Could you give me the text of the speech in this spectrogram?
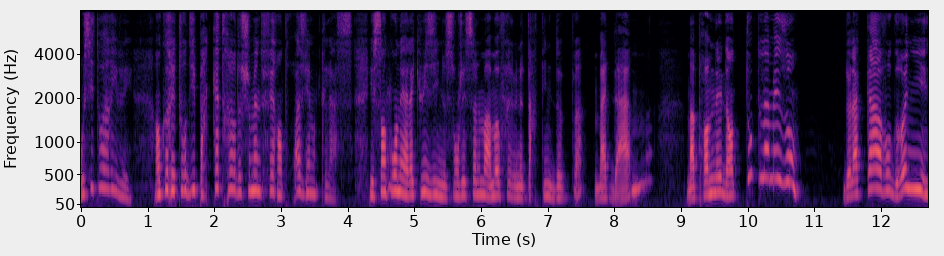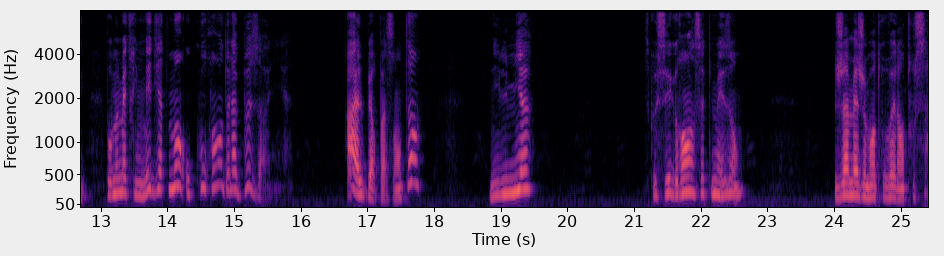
Aussitôt arrivé, encore étourdi par quatre heures de chemin de fer en troisième classe, et sans qu'on ait à la cuisine songé seulement à m'offrir une tartine de pain, madame m'a promené dans toute la maison, de la cave au grenier, pour me mettre immédiatement au courant de la besogne. Ah, elle perd pas son temps, ni le mien. Est-ce que c'est grand, cette maison Jamais je m'en trouvais dans tout ça.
